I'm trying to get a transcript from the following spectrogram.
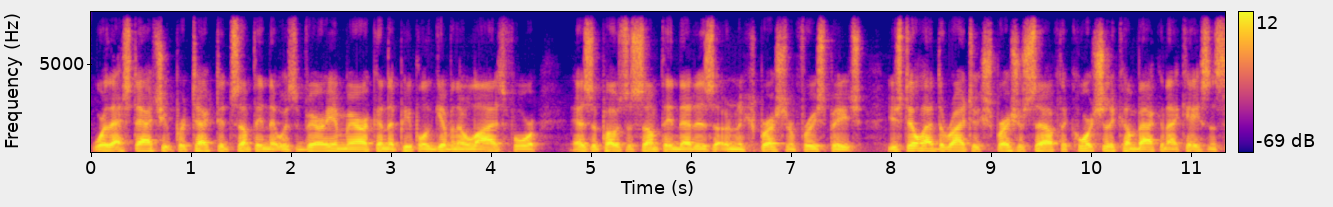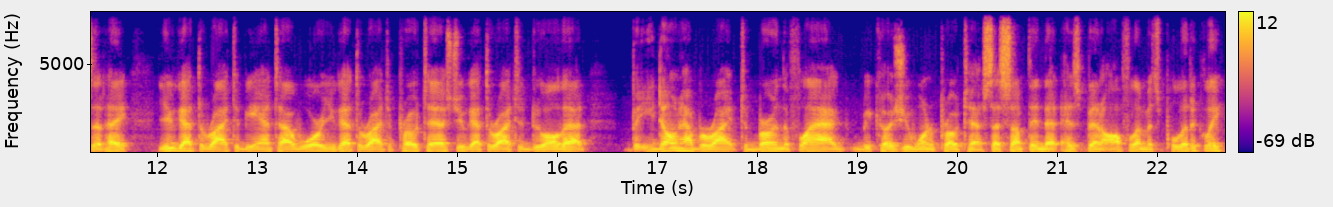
where that statute protected something that was very American that people had given their lives for, as opposed to something that is an expression of free speech. You still had the right to express yourself. The court should have come back in that case and said, hey, you got the right to be anti war, you got the right to protest, you got the right to do all that, but you don't have a right to burn the flag because you want to protest. That's something that has been off limits politically.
